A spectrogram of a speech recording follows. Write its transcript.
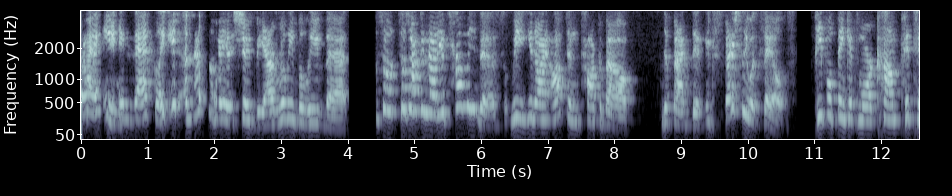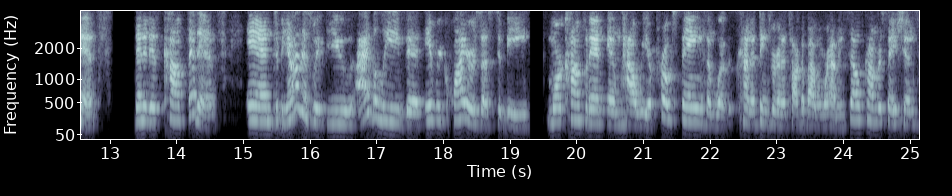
right. Exactly. and that's the way it should be. I really believe that. So, so Dr. Nadia, tell me this. We, you know, I often talk about the fact that, especially with sales, people think it's more competence than it is confidence. And to be honest with you, I believe that it requires us to be more confident in how we approach things and what kind of things we're going to talk about when we're having sales conversations.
